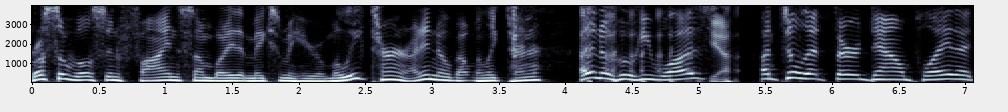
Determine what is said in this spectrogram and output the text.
Russell Wilson finds somebody that makes him a hero. Malik Turner. I didn't know about Malik Turner. I didn't know who he was yeah. Until that third down play that,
